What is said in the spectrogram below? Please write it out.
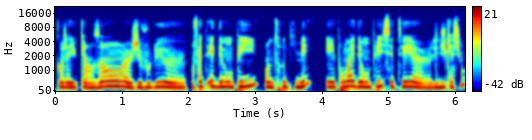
Quand j'ai eu 15 ans, euh, j'ai voulu en fait aider mon pays, entre guillemets. Et pour moi, aider mon pays, c'était l'éducation.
